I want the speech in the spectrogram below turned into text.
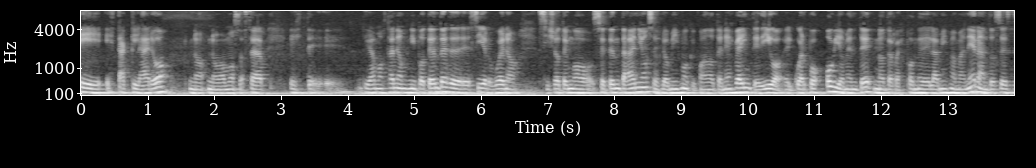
Eh, está claro, no, no vamos a hacer este, digamos, tan omnipotentes de decir, bueno, si yo tengo 70 años es lo mismo que cuando tenés 20, digo, el cuerpo obviamente no te responde de la misma manera, entonces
